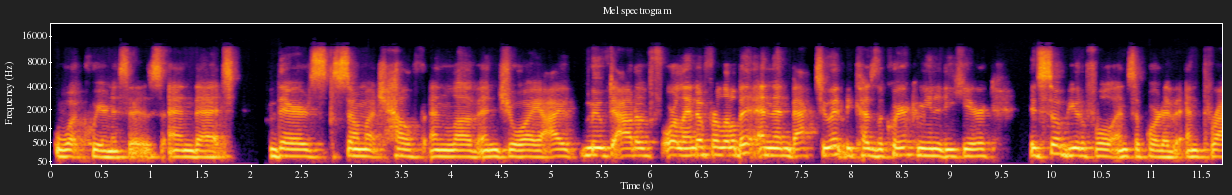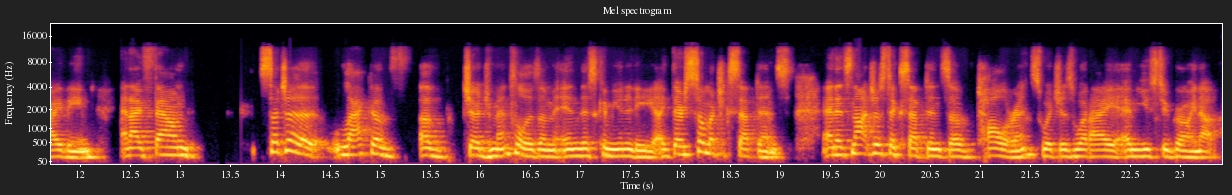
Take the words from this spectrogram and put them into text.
what queerness is and that there's so much health and love and joy. I moved out of Orlando for a little bit and then back to it because the queer community here is so beautiful and supportive and thriving. And I've found such a lack of, of judgmentalism in this community. Like there's so much acceptance. And it's not just acceptance of tolerance, which is what I am used to growing up.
